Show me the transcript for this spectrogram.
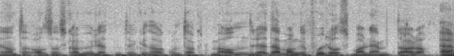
En ansatt skal ha muligheten til å kunne ha kontakt med andre. Det er mange forhold som er nevnt der, da, Ja.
